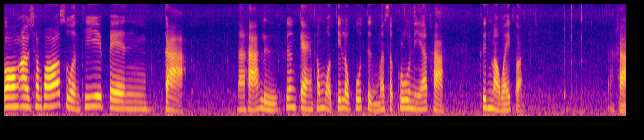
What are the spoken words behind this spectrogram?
กรองเอาเฉพาะส่วนที่เป็นกากนะคะหรือเครื่องแกงทั้งหมดที่เราพูดถึงเมื่อสักครู่นี้ค่ะ ขึ้นมาไว้ก่อนนะคะ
